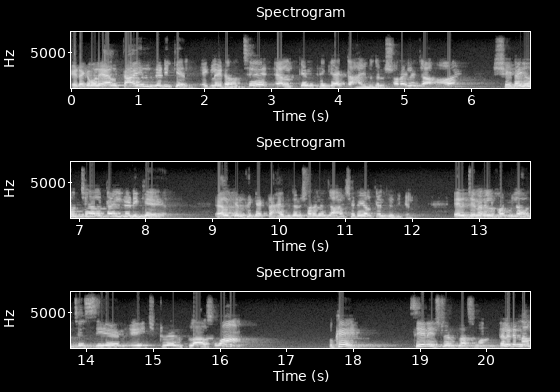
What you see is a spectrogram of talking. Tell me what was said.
এটাকে বলে অ্যালকাইল রেডিকেল। এগুলো, এটা হচ্ছে অ্যালকেন থেকে একটা হাইড্রোজেন সরাইলে যা হয়, সেটাই হচ্ছে অ্যালকাইল রেডিকেল। অ্যালকেন থেকে একটা হাইড্রোজেন সরাইলে যা হয়, সেটাই অ্যালকাইল রেডিকেল। এর জেনারেল ফর্মুলা হচ্ছে CnH12 plus one okay CnH12 plus one তাহলে এটার নাম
